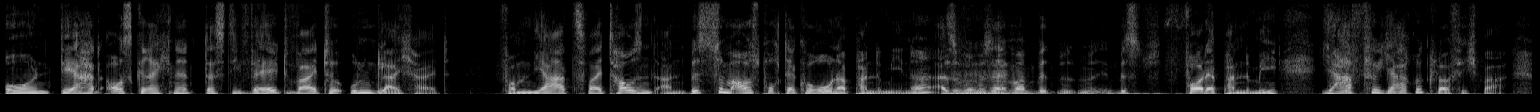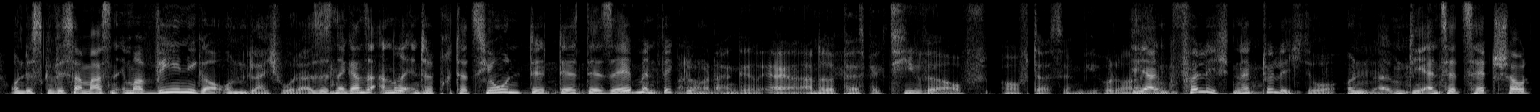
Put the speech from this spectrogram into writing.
Und der hat ausgerechnet, dass die weltweite Ungleichheit vom Jahr 2000 an bis zum Ausbruch der Corona-Pandemie, ne? also wir müssen ja immer bi- bis vor der Pandemie, Jahr für Jahr rückläufig war und es gewissermaßen immer weniger ungleich wurde. Also es ist eine ganz andere Interpretation der, der, derselben Entwicklung. Oder eine äh, andere Perspektive auf, auf das irgendwie, oder? Ja, Also- völlig, natürlich so. Und, Mhm. und die NZZ schaut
